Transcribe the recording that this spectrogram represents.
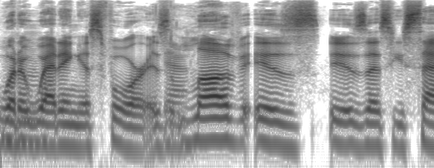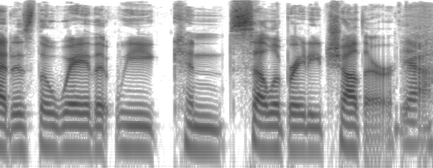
what a wedding is for is love is is as he said is the way that we can celebrate each other. Yeah.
